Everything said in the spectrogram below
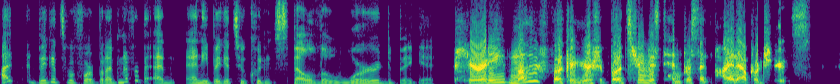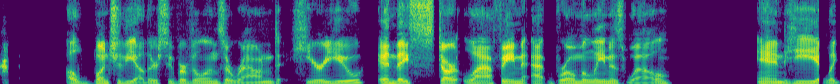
I've met bigots before, but I've never met any bigots who couldn't spell the word bigot. Purity? Motherfucker, your bloodstream is 10% pineapple juice. A bunch of the other supervillains around hear you and they start laughing at Bromelain as well. and he like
